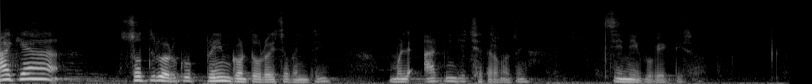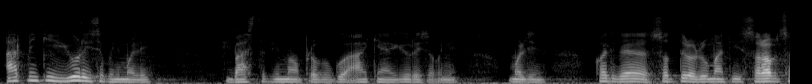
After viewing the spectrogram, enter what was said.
आज्ञा शत्रुहरूको प्रेम गर्दो रहेछ भने चाहिँ मैले आत्मिकी क्षेत्रमा चाहिँ चिनेको व्यक्ति छ। आत्मिकी यो रहेछ भने मैले वास्तविकमा प्रभुको आज्ञा यो रहेछ भने मैले कतिपय शत्रुहरूमाथि सरब छ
